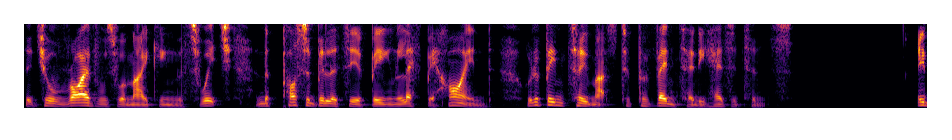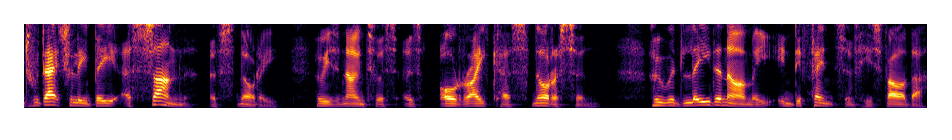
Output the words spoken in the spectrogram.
that your rivals were making the switch, and the possibility of being left behind would have been too much to prevent any hesitance. It would actually be a son of Snorri, who is known to us as Ulrika Snorrason, who would lead an army in defence of his father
